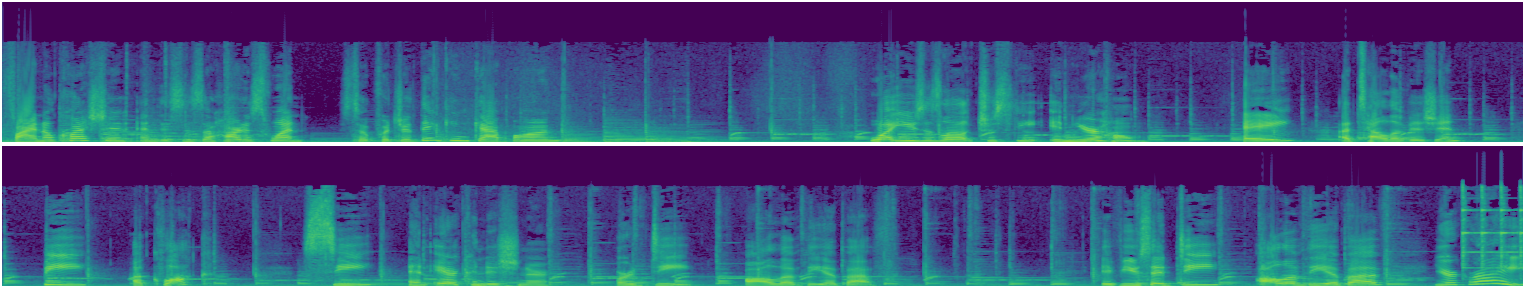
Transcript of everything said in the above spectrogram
Final question, and this is the hardest one, so put your thinking cap on. What uses electricity in your home? A. A television. B. A clock. C. An air conditioner. Or D. All of the above. If you said D, all of the above, you're right.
